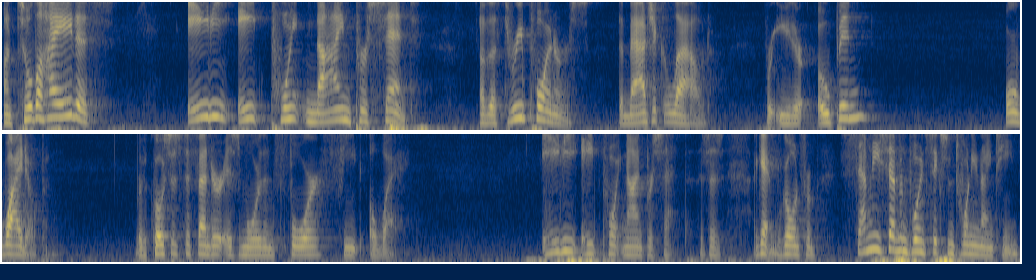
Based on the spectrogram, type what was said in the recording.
until the hiatus, 88.9% of the three pointers the Magic allowed were either open or wide open, where the closest defender is more than four feet away. 88.9%. This is, again, we're going from 77.6 in 2019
